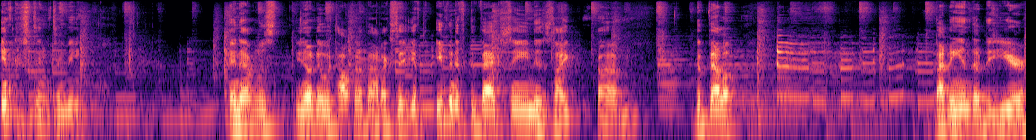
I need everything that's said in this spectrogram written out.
interesting to me. And that was, you know, they were talking about, like I said, if, even if the vaccine is like um, developed by the end of the year,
